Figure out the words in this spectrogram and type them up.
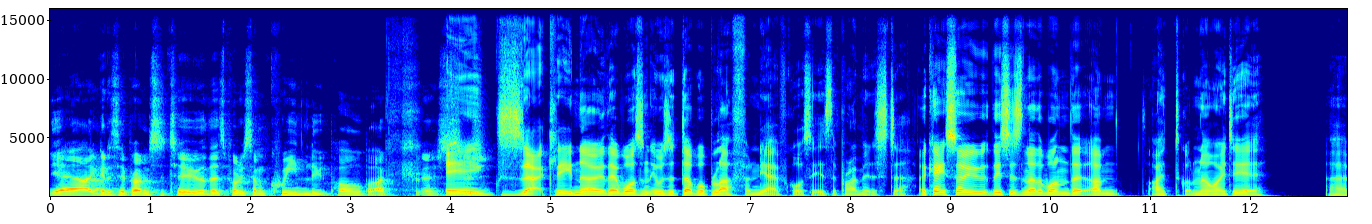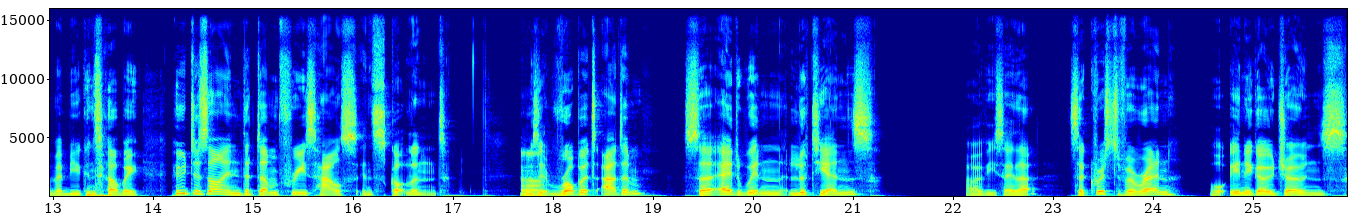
Yeah, I'm going to say Prime Minister too. There's probably some Queen loophole, but I've, it's- it's- Exactly. No, there wasn't. It was a double bluff, and yeah, of course, it is the Prime Minister. Okay, so this is another one that um, I've got no idea. Uh, maybe you can tell me. Who designed the Dumfries House in Scotland? Was Ah, it Robert Adam, Sir Edwin Lutyens, however you say that, Sir Christopher Wren, or Inigo Jones?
